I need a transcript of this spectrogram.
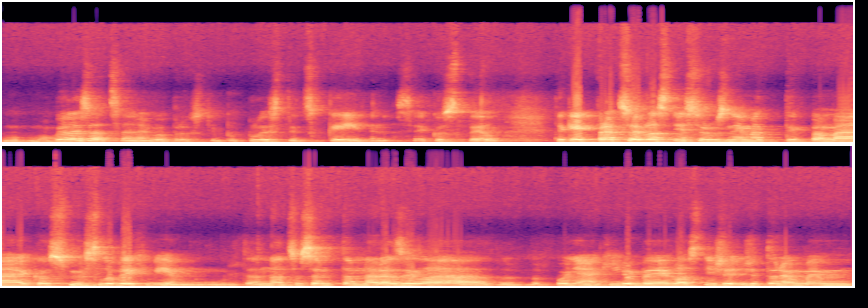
mo- mobilizace nebo prostě populistický ten asi jako styl, tak jak pracuje vlastně s různýma typama jako smyslových věmů. Na co jsem tam narazila po nějaký době vlastně, že, že to neumím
